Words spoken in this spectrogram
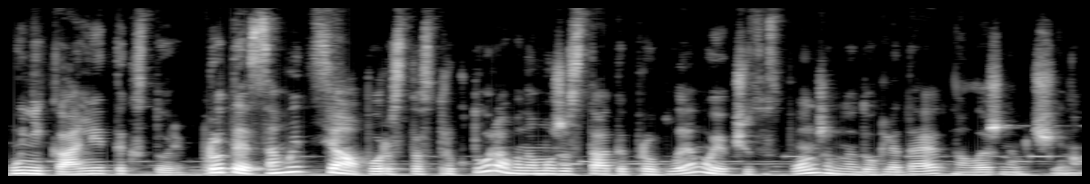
унікальній текстурі. Проте саме ця пориста структура вона може стати проблемою, якщо за спонжем не доглядають належним чином.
